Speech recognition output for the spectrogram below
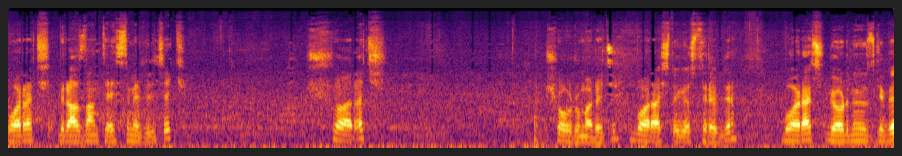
bu araç birazdan teslim edilecek. Şu araç showroom aracı. Bu araçta gösterebilirim. Bu araç gördüğünüz gibi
